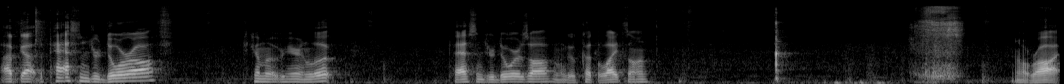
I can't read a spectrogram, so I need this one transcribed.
I've got the passenger door off. If you come over here and look, passenger door is off. I'm gonna go cut the lights on. All right,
